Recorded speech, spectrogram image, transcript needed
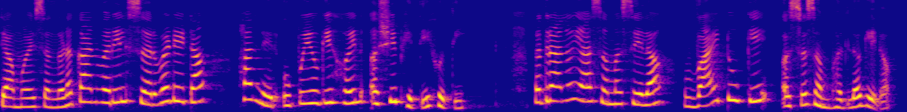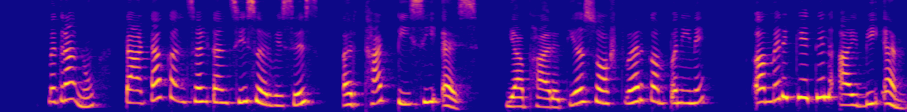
त्यामुळे संगणकांवरील सर्व डेटा हा निरुपयोगी होईल अशी भीती होती. मित्रांनो या समस्येला वाय टू के असं संबोधलं गेलं. मित्रांनो टाटा कन्सल्टन्सी सर्व्हिसेस अर्थात टी सी एस या भारतीय सॉफ्टवेअर कंपनीने अमेरिकेतील आय बी एम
